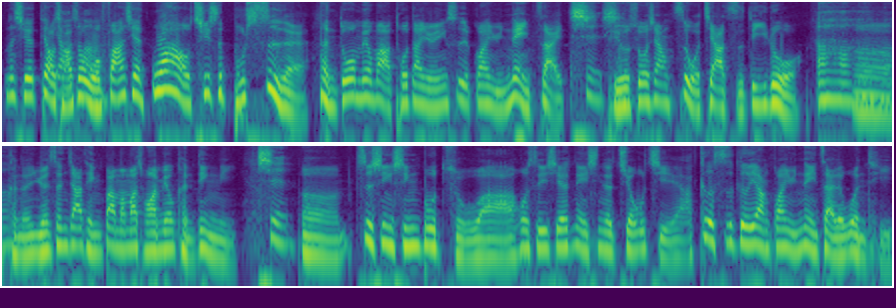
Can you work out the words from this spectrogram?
那些调查之后，我发现哇，其实不是诶、很多没有办法脱单，原因是关于内在，是比如说像自我价值低落，啊呃，可能原生家庭爸爸妈妈从来没有肯定你，是。呃，自信心不足啊，或是一些内心的纠结啊，各式各样关于内在的问题。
